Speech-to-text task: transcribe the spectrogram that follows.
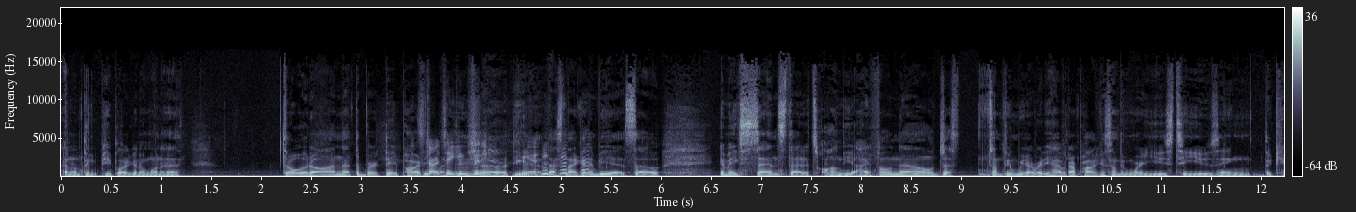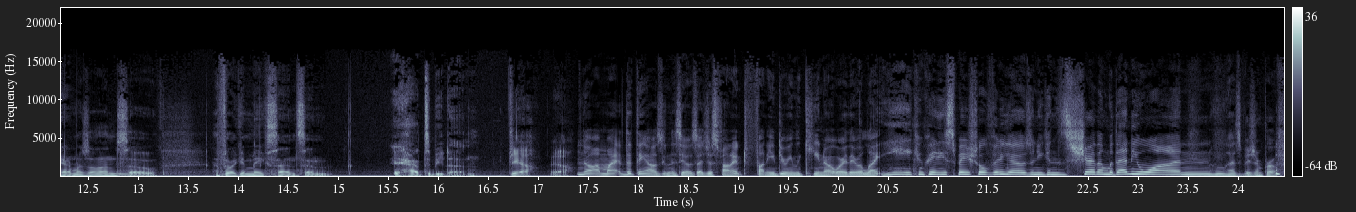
I don't think people are going to want to throw it on at the birthday party. start like taking they video. Yeah, that's not going to be it. So it makes sense that it's on the iPhone now, just something we already have in our pocket, something we're used to using the cameras on. So I feel like it makes sense and it had to be done. Yeah, yeah. No, my the thing I was going to say was I just found it funny during the keynote where they were like, "Yeah, you can create these spatial videos and you can share them with anyone who has Vision Pro."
